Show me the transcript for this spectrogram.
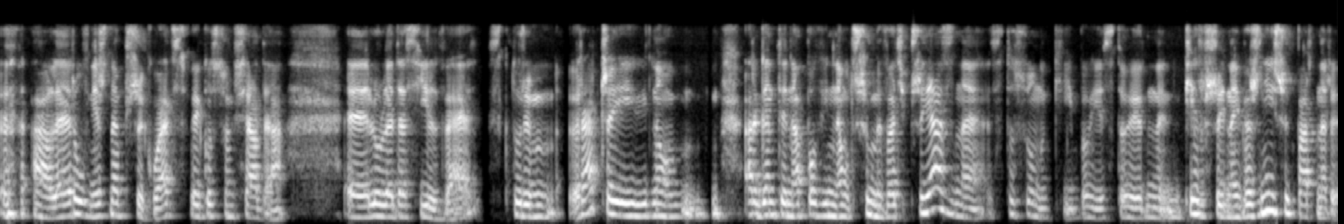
e, ale również na przykład swojego sąsiada Lula da Silva, z którym raczej no, Argentyna powinna utrzymywać przyjazne stosunki, bo jest to pierwszy i najważniejszy partner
